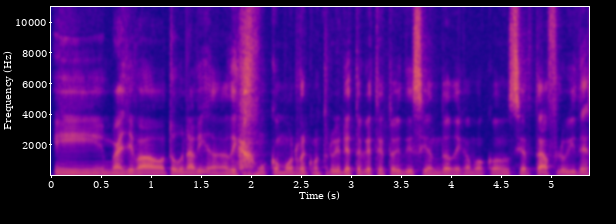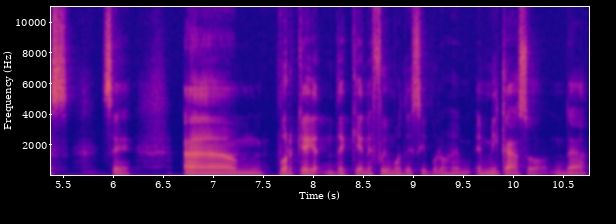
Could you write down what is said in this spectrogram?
y me ha llevado toda una vida, digamos, como reconstruir esto que te estoy diciendo, digamos, con cierta fluidez, ¿sí? porque de quienes fuimos discípulos, en, en mi caso, ¿da?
